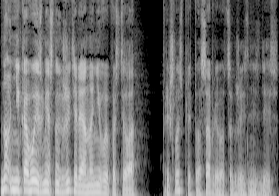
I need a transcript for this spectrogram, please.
но никого из местных жителей оно не выпустило. Пришлось приспосабливаться к жизни здесь.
